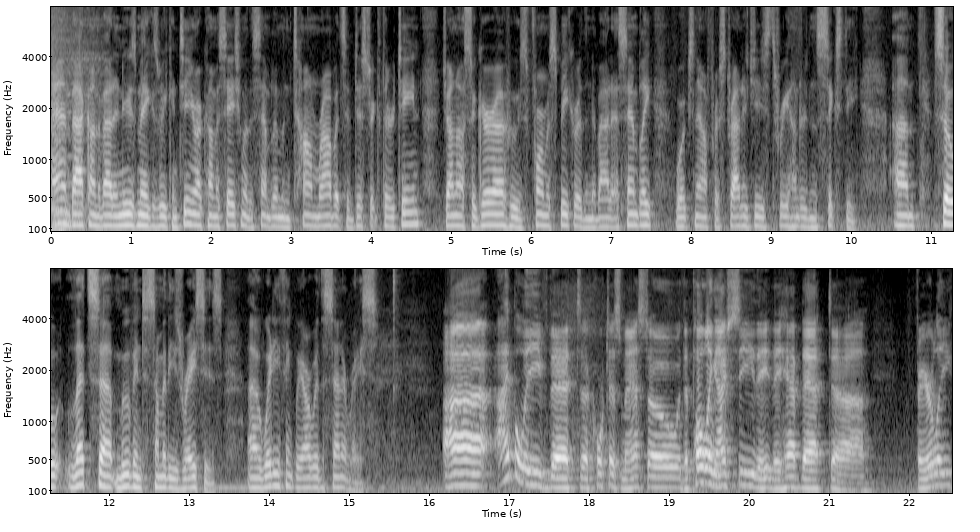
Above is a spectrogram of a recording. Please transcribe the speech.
And back on Nevada Newsmakers, we continue our conversation with Assemblyman Tom Roberts of District 13. John Oceguera, who's former Speaker of the Nevada Assembly, works now for Strategies 360. Um, so let's uh, move into some of these races. Uh, where do you think we are with the Senate race? Uh, I believe that uh, Cortez Masto, the polling I see, they, they have that uh, fairly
